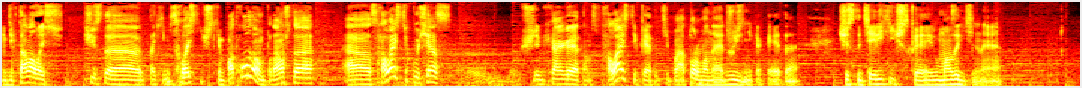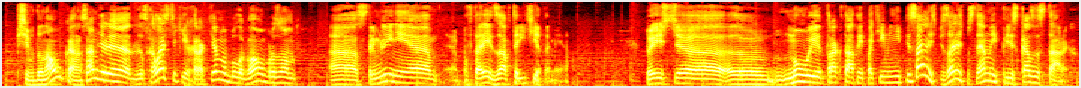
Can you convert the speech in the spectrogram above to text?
диктовалась чисто таким схоластическим подходом, потому что э, схоластику сейчас, какая там схоластика, это типа оторванная от жизни какая-то чисто теоретическая и умозрительная псевдонаука. На самом деле для схоластики характерно было главным образом э, стремление повторять за авторитетами. То есть э, э, новые трактаты по теме не писались, писались постоянные пересказы старых.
